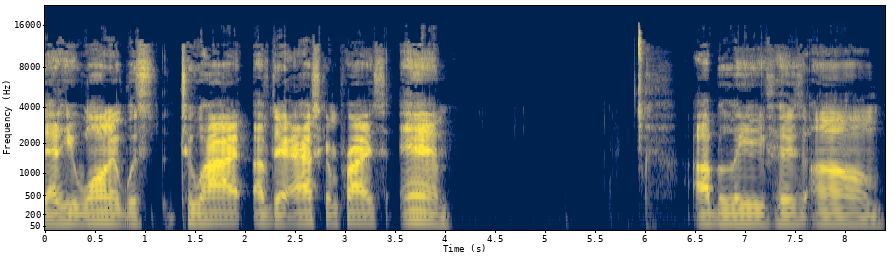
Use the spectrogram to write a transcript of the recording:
that he wanted was too high of their asking price, and I believe his um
